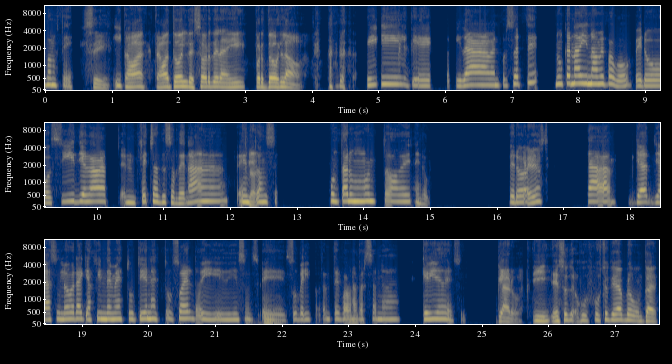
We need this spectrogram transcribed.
con usted. Sí, y, estaba, estaba todo el desorden ahí por todos lados. sí, que daban, por suerte, Nunca nadie no me pagó, pero sí llegaba en fechas desordenadas, entonces juntar un montón de dinero. Pero ya, ya, ya se logra que a fin de mes tú tienes tu sueldo y eso es eh, súper importante para una persona que vive de eso. Claro, y eso justo te iba a preguntar,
